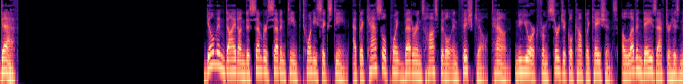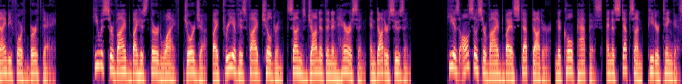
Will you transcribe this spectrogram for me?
Death Gilman died on December 17, 2016, at the Castle Point Veterans Hospital in Fishkill town, New York from surgical complications, 11 days after his 94th birthday. He was survived by his third wife, Georgia, by three of his five children, sons Jonathan and Harrison, and daughter Susan. He is also survived by a stepdaughter, Nicole Pappas, and a stepson, Peter Tingus.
